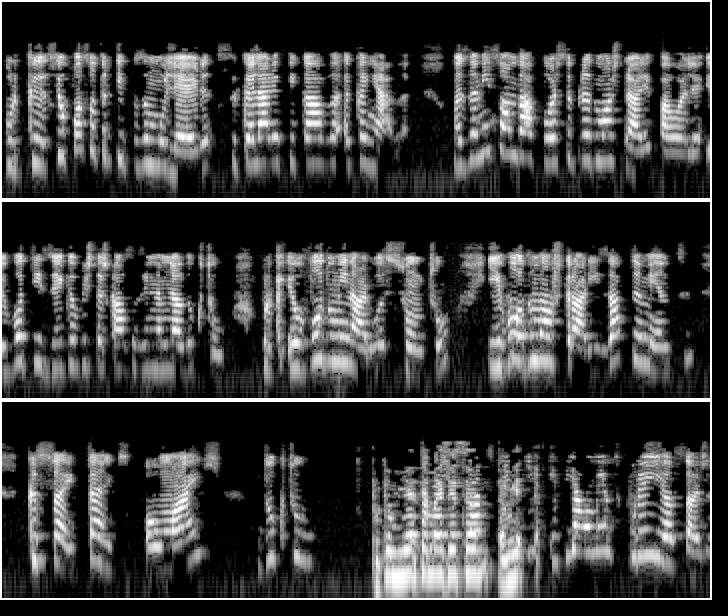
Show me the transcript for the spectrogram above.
porque se eu fosse outro tipo de mulher, se calhar eu ficava acanhada. Mas a mim só me dá força para demonstrar, epá, olha, eu vou te dizer que eu visto as calças ainda melhor do que tu. Porque eu vou dominar o assunto e vou demonstrar exatamente que sei tanto ou mais do que tu. Porque a mulher tem mais essa. A mulher... Idealmente por aí, ou seja,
